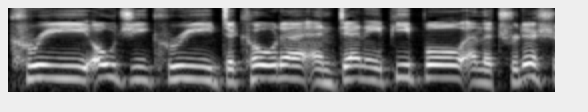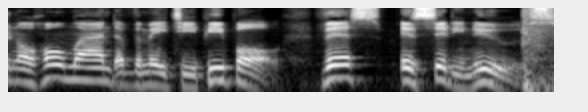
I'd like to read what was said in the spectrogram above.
Cree, Oji-Cree, Dakota, and Dene people, and the traditional homeland of the Métis people. This is City News.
